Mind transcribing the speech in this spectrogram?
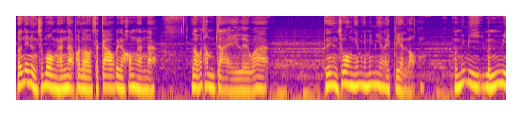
แล้วในหนึ่งชั่วโมงนั้นนะพอเราจะก้าวไปในห้องนั้นนะเราก็ทำใจเลยว่าในหนึ่งชั่วโมงนี้มันยังไม่มีอะไรเปลี่ยนหรอก มันไม่มีมันไม่มี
